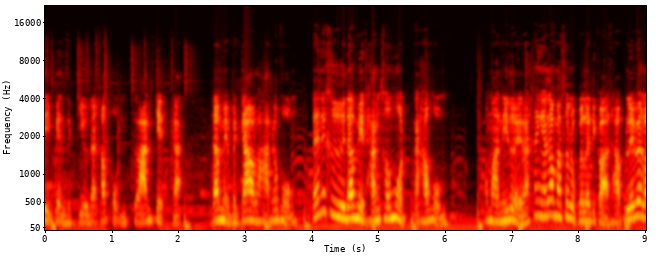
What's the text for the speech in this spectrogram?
4เปลี่ยน skill นะครับผมล้านเจ็ดครับ damage เป็น 9 ล้านครับผม และนี่คือ damage Trunks ทั้งหมดนะครับผมประมาณนี้เลยนะ ถ้างั้นเรามาสรุปกันเลยดีกว่าครับ เลเวล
